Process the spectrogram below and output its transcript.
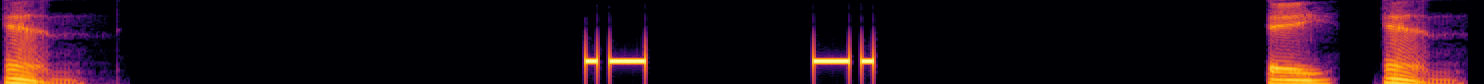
N. A, N.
